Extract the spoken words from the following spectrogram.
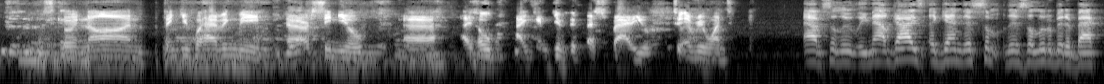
What's going on? Thank you for having me, uh, Arsenio. Uh, I hope I can give the best value to everyone. Absolutely. Now, guys, again, there's some, there's a little bit of back,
